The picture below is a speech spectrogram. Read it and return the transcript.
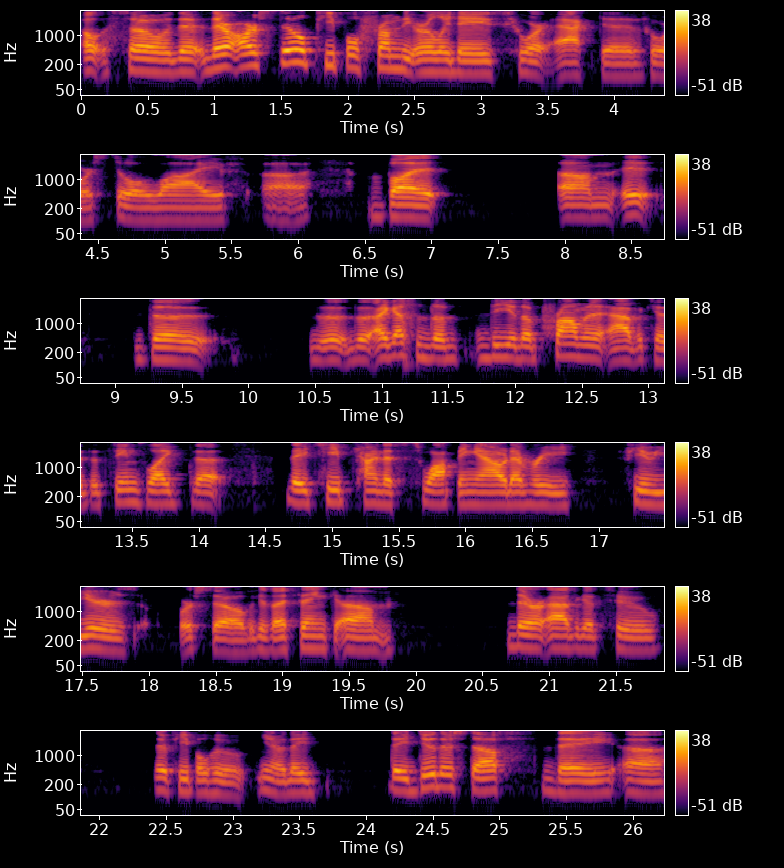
oh, so there there are still people from the early days who are active, who are still alive, uh, but um, it the the, the I guess the the the prominent advocates. It seems like that they keep kind of swapping out every few years or so because I think um, there are advocates who there are people who you know they they do their stuff they uh,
